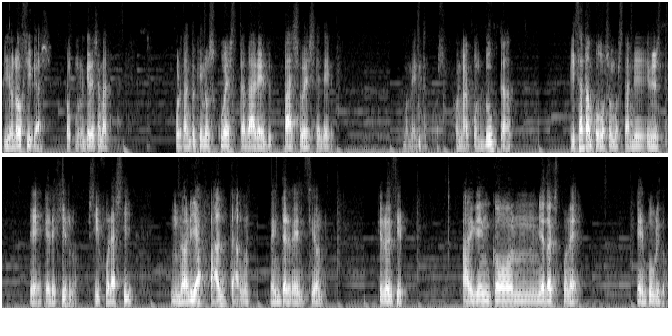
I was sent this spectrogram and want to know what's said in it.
biológicas, como lo quieres llamar. Por tanto, que nos cuesta dar el paso ese de momento? Pues con la conducta, quizá tampoco somos tan libres de elegirlo. Si fuera así, no haría falta una intervención. Quiero decir, alguien con miedo a exponer en público.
